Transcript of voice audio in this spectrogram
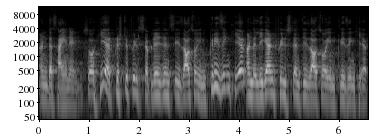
and the cyanide. So, here crystal field stability is also increasing here and the ligand field strength is also increasing here.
